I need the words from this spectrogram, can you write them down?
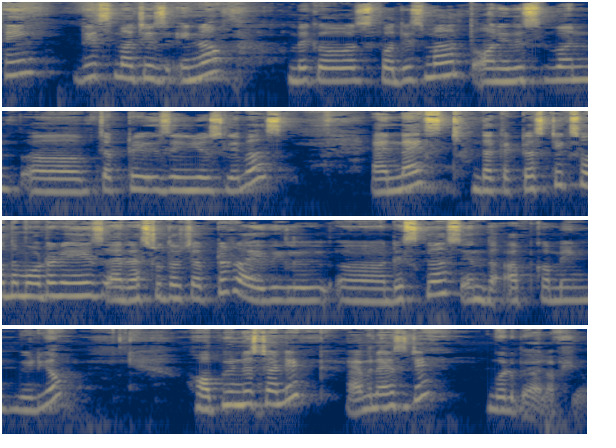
think this much is enough because for this month only this one chapter is in your syllabus and next the characteristics of the modern age and rest of the chapter I will discuss in the upcoming video hope you understand it. Have a nice day. Goodbye all of you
